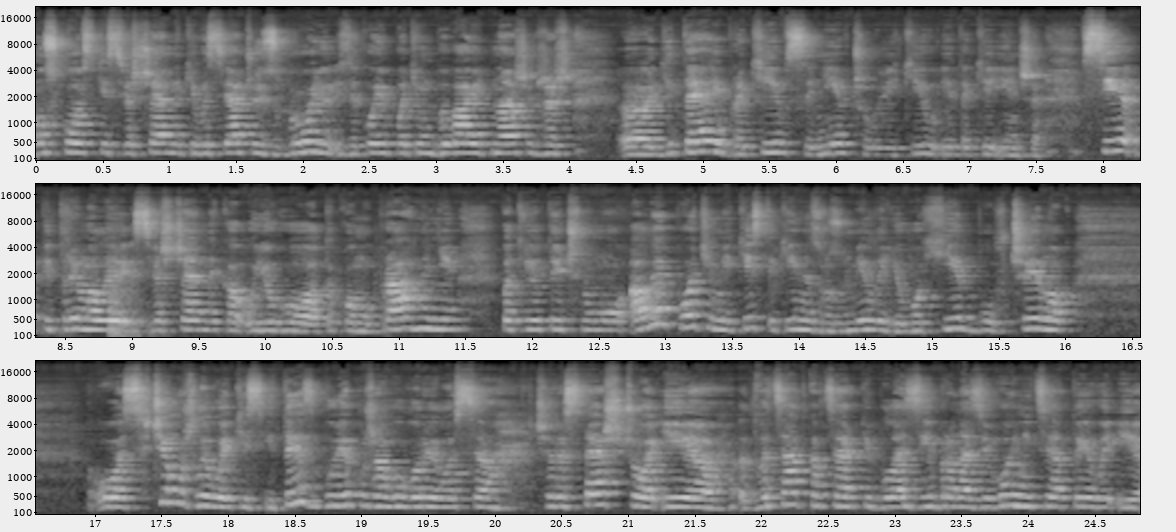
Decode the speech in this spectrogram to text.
московські священники висвячують зброю, із якої потім вбивають наших же ж. Е, Дітей, братів, синів, чоловіків і таке інше. Всі підтримали священника у його такому прагненні патріотичному, але потім якийсь такий незрозумілий його хід був, вчинок. Ось чи можливо якийсь і тиск був, як вже говорилося, через те, що і двадцятка в церкві була зібрана з його ініціативи, і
